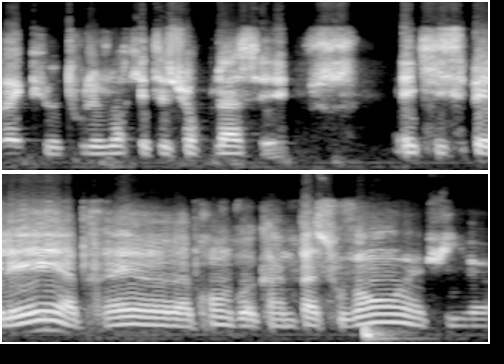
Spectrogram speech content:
avec euh, tous les joueurs qui étaient sur place et, et qui se pélaient. Après, euh, après, on le voit quand même pas souvent, et puis. euh,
